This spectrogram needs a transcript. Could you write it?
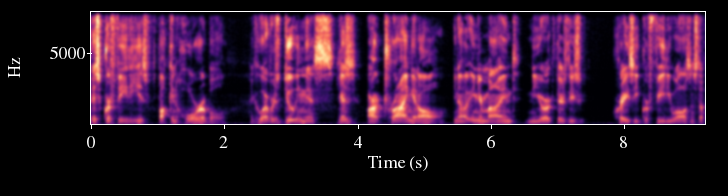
this graffiti is fucking horrible. Like whoever's doing this, you guys aren't trying at all. You know, in your mind, New York, there's these crazy graffiti walls and stuff.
